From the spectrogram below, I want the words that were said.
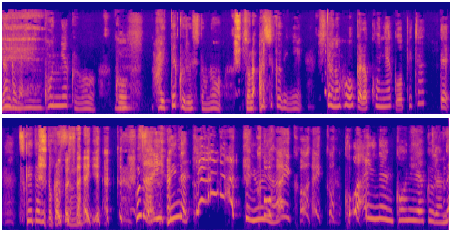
なんかね、こんにゃくを、こう、うん入ってくる人の、その足首に、下の方からこんにゃくをペチャってつけたりとかするの。最悪。最悪みんな、キャーって言う怖いやん。怖い怖い。怖いねん、こんにゃくがね。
